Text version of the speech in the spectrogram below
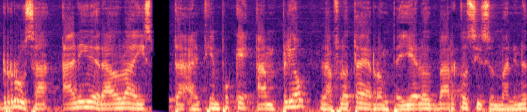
rusa ha liderado la disputa al tiempo que amplió la flota de rompehielos, barcos y submarinos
